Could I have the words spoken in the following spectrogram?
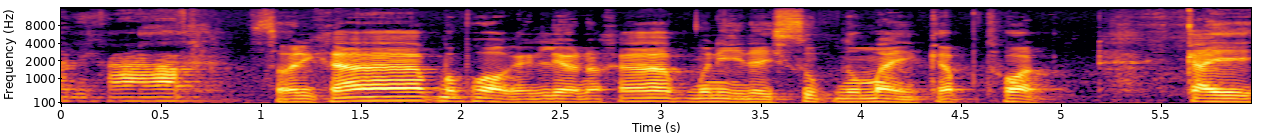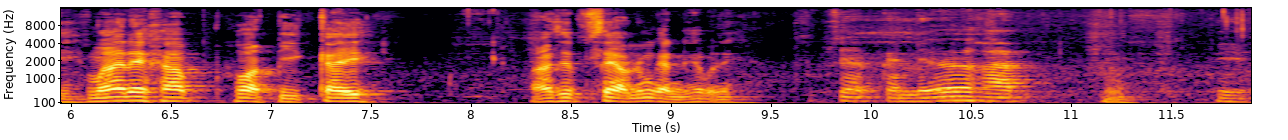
วัสดีครับ สวัสดีครับมาพอกันอีกแล้วนะครับวันนี้ได้ซุปหน้ำใหม่กับทอดไก่มาได้ครับทอดปีกไก่มาแซ่บๆน้ำกันครับวันนี้เสิร์ฟกันเด้อครับเผ็ด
